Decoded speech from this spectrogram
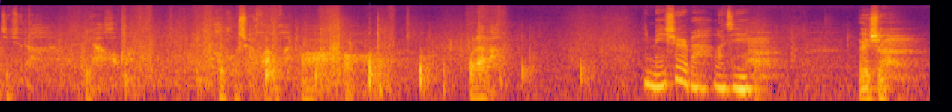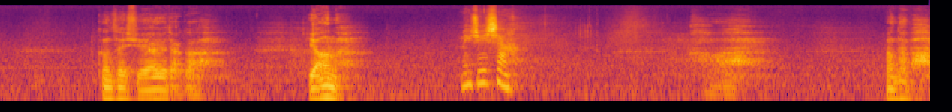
金学长，你还好吗？喝口水缓缓。啊，好。回来！了。你没事吧，老金？没事，刚才血压有点高。杨呢？没追上。好啊让他跑，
